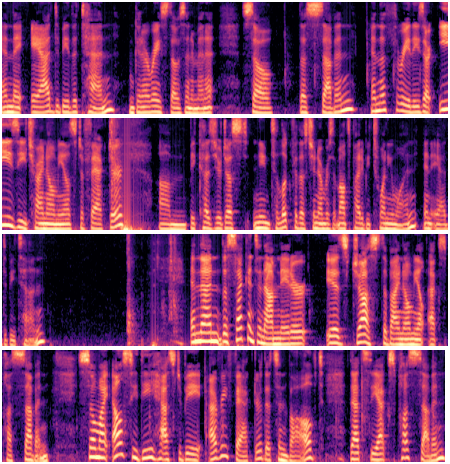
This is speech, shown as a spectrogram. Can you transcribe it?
and they add to be the 10. I'm going to erase those in a minute. So the 7 and the 3, these are easy trinomials to factor um, because you just need to look for those two numbers that multiply to be 21 and add to be 10. And then the second denominator is just the binomial x plus 7. So my LCD has to be every factor that's involved. That's the x plus 7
